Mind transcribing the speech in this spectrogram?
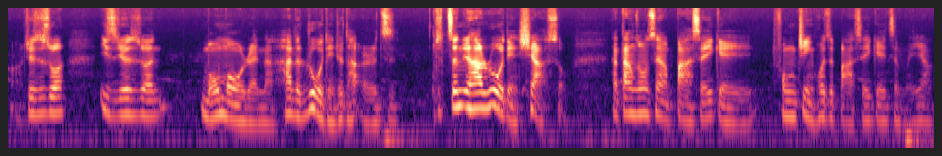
啊，就是说，意思就是说某某人呐、啊，他的弱点就是他儿子，就针对他弱点下手。那当中是要把谁给封禁，或者把谁给怎么样？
